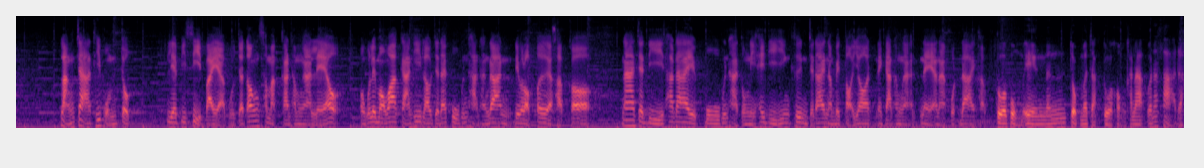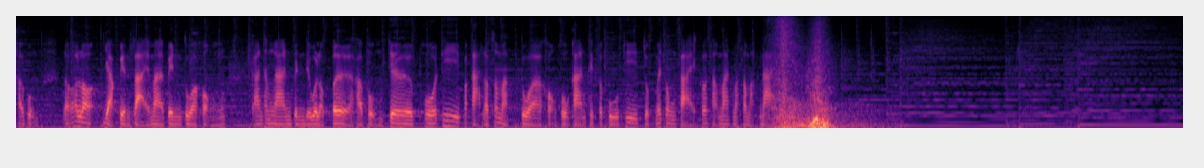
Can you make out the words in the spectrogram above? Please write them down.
หลังจากที่ผมจบเรียนปี 4 ไปอะผมจะต้องสมัครการทำงานแล้ว ผมก็เลยมองว่าการที่เราจะได้ปูพื้นฐานทางด้าน Developer อะครับก็น่าจะดีถ้าได้ปูพื้นฐานตรงนี้ให้ดียิ่งขึ้น จะได้นำไปต่อยอดในการทำงานในอนาคตได้ครับ ตัวผมเองนั้นจบมาจากตัวของคณะวัฒนศาสตร์นะครับผม แล้วก็เราอยากเปลี่ยนสายมาเป็นตัวของการทำงานเป็น Developer ครับผม เจอโพสต์ที่ประกาศรับสมัครตัวของโครงการ Tech School ที่จบไม่ตรงสายก็สามารถมาสมัครได้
